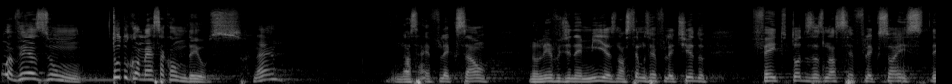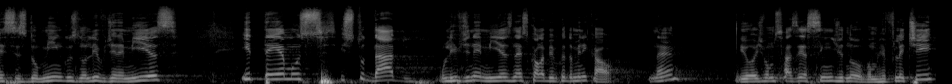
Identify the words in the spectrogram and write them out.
Uma vez um, tudo começa com Deus, né? Nossa reflexão no livro de Neemias, nós temos refletido, feito todas as nossas reflexões desses domingos no livro de Neemias e temos estudado o livro de Neemias na escola bíblica dominical, né? E hoje vamos fazer assim de novo, vamos refletir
